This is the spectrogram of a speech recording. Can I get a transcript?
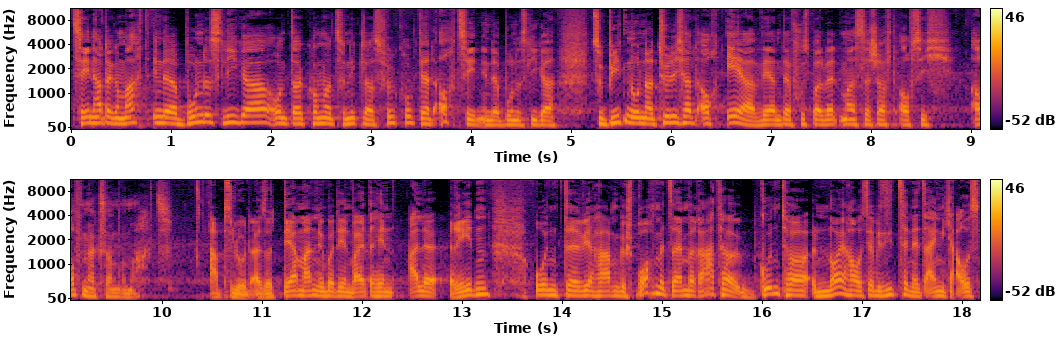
Zehn hat er gemacht in der Bundesliga und da kommen wir zu Niklas Füllkrug. Der hat auch zehn in der Bundesliga zu bieten und natürlich hat auch er während der Fußballweltmeisterschaft auf sich aufmerksam gemacht. Absolut. Also der Mann, über den weiterhin alle reden. Und äh, wir haben gesprochen mit seinem Berater Gunther Neuhaus. Ja, wie sieht's denn jetzt eigentlich aus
